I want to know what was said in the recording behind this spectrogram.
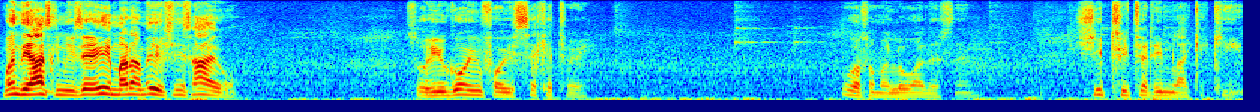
When they asked him, he said, hey, madam, hey, she's high. oh." So he'll go in for his secretary, who was from a lower distance. She treated him like a king.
